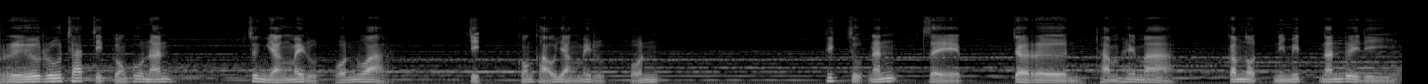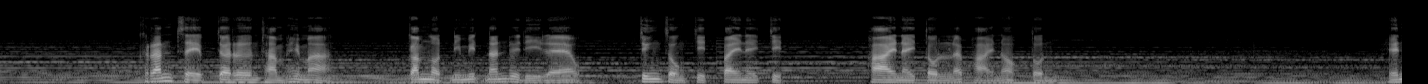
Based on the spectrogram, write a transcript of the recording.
หรือรู้ชัดจิตของผู้นั้น ซึ่งยังไม่หลุดพ้นว่า จิตของเขายังไม่หลุดพ้น ภิกษุนั้นเสพ เจริญทำให้มากกำหนดนิมิตนั้นด้วยดี ครั้นเสพเจริญทำให้มากกำหนดนิมิตนั้นด้วยดีแล้ว จึงส่งจิตไปในจิต ภายในตนและภายนอกตน เห็น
